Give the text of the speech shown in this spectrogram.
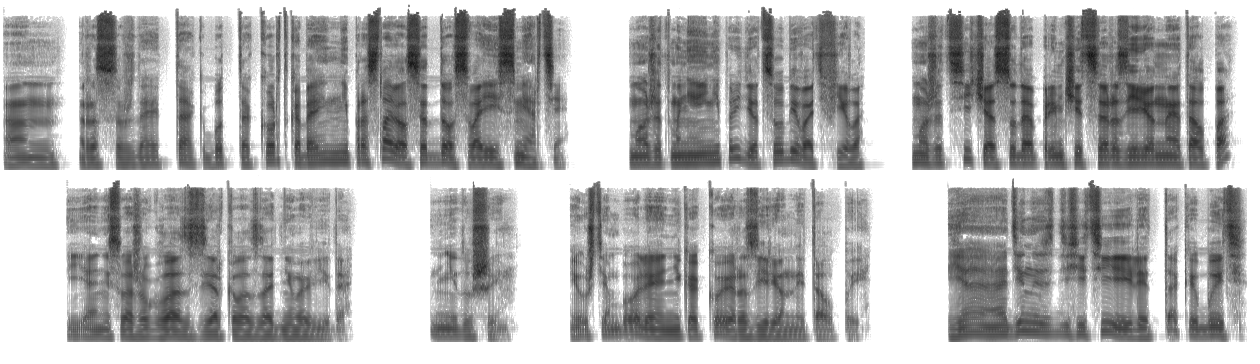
Он рассуждает так, будто Курт Кобейн не прославился до своей смерти. Может, мне и не придется убивать Фила. Может, сейчас сюда примчится разъяренная толпа? Я не свожу глаз с зеркала заднего вида. Ни души. И уж тем более никакой разъяренной толпы. Я один из десяти или, так и быть,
